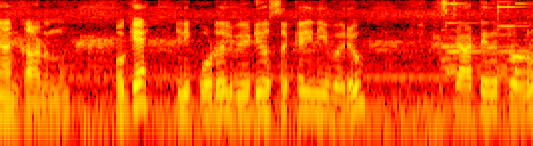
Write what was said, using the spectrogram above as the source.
ഞാൻ കാണുന്നു. ഓക്കെ ഇനി കൂടുതൽ വീഡിയോസൊക്കെ ഇനി വരും. സ്റ്റാർട്ട് ചെയ്തിട്ടുള്ളൂ.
